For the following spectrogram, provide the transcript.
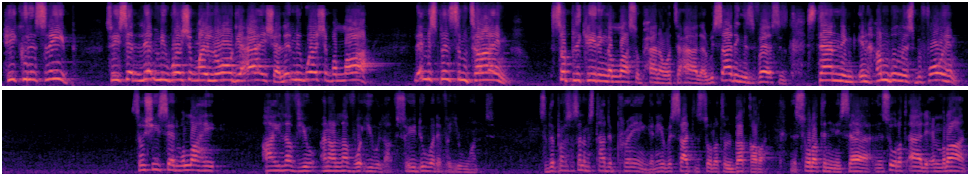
He couldn't sleep. So he said, let me worship my Lord, Ya Aisha. Let me worship Allah. Let me spend some time supplicating Allah subhanahu wa ta'ala, reciting his verses, standing in humbleness before him. So she said, Wallahi, I love you and I love what you love. So you do whatever you want. So the Prophet ﷺ started praying and he recited Surah Al-Baqarah, Surah Al-Nisa, and Surah Ali Imran.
